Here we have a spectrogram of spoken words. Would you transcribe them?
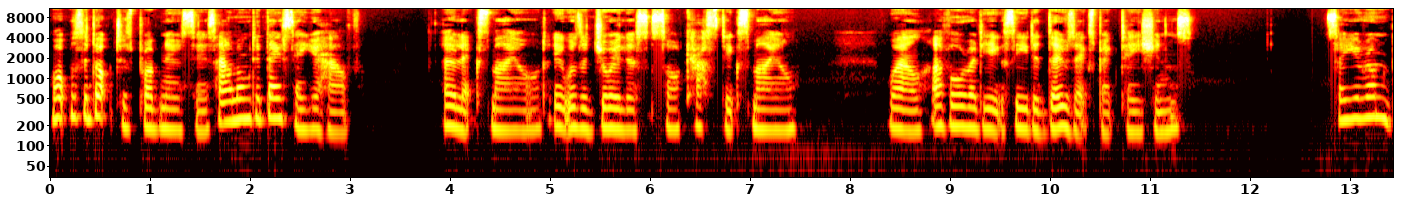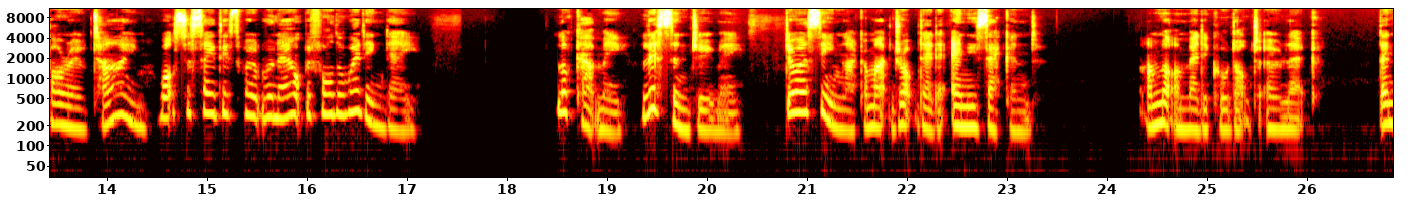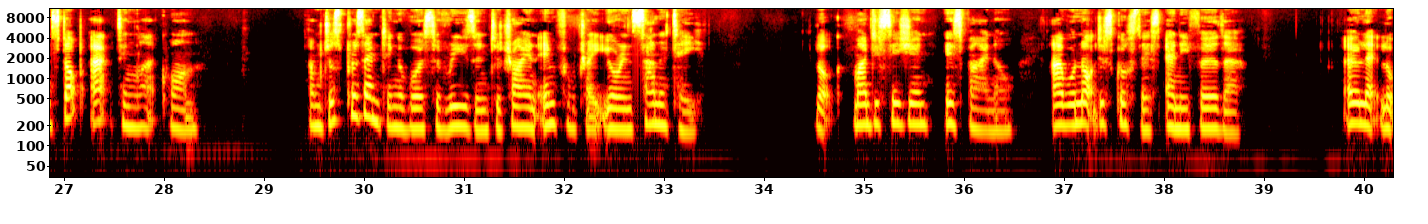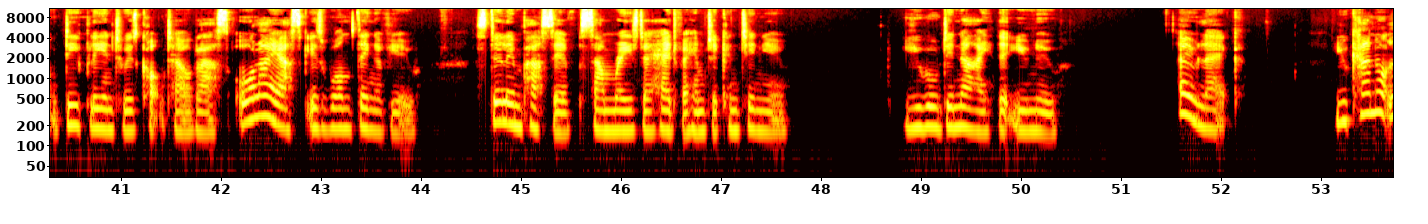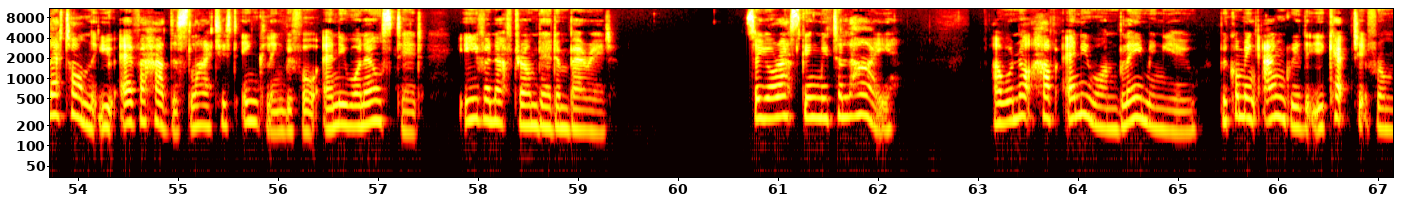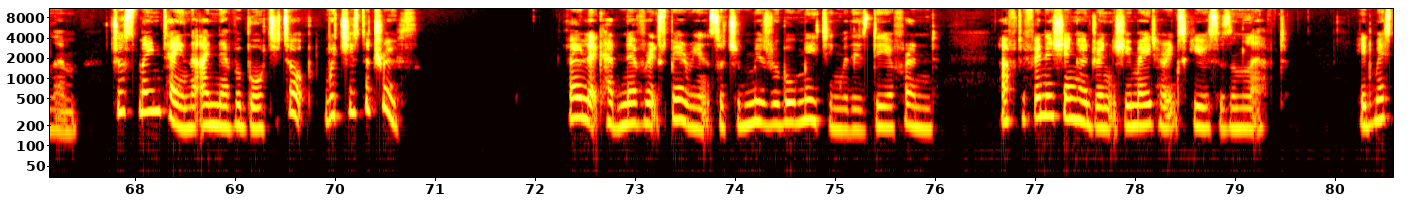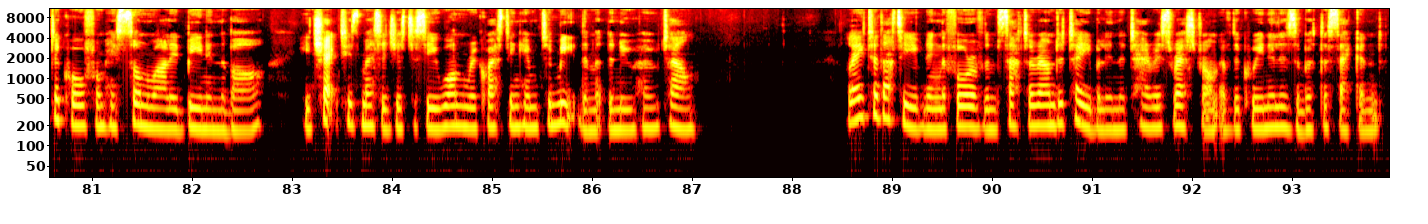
What was the doctor's prognosis? How long did they say you have? Oleg smiled. It was a joyless, sarcastic smile. Well, I've already exceeded those expectations. So you're on borrowed time. What's to say this won't run out before the wedding day? Look at me. Listen to me. Do I seem like I might drop dead at any second? I'm not a medical doctor, Oleg. Then stop acting like one. I'm just presenting a voice of reason to try and infiltrate your insanity. Look, my decision is final. I will not discuss this any further. Oleg looked deeply into his cocktail glass. All I ask is one thing of you. Still impassive, Sam raised her head for him to continue. You will deny that you knew. Oleg, you cannot let on that you ever had the slightest inkling before anyone else did, even after I'm dead and buried. So you're asking me to lie? I will not have anyone blaming you, becoming angry that you kept it from them. Just maintain that I never brought it up, which is the truth. Oleg had never experienced such a miserable meeting with his dear friend. After finishing her drink, she made her excuses and left. He'd missed a call from his son while he'd been in the bar. He checked his messages to see one requesting him to meet them at the new hotel. Later that evening, the four of them sat around a table in the terrace restaurant of the Queen Elizabeth II.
